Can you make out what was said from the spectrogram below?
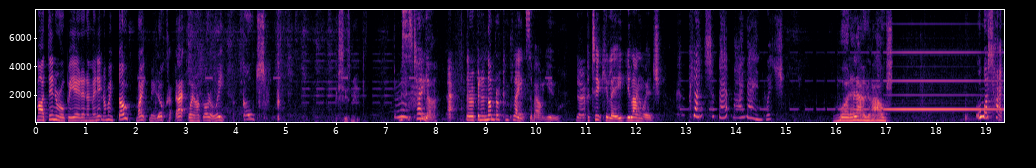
My dinner'll be here in a minute. I mean, don't make me look at that when I've got to eat. For God's sake. Excuse me. Mrs. Taylor? Ah, There have been a number of complaints about you, Yeah. particularly your language. Complaints about my language? What a load of old sh- Oh, what's that?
